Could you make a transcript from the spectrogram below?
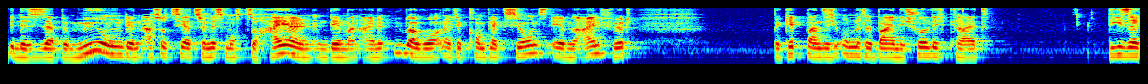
in dieser Bemühung, den Assoziationismus zu heilen, indem man eine übergeordnete Komplexionsebene einführt, begibt man sich unmittelbar in die Schuldigkeit, diese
